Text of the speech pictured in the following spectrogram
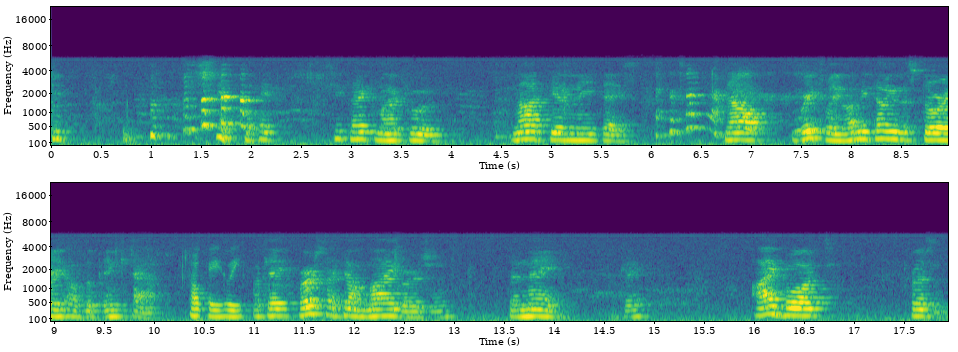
She, she take, she take my food, not give me taste. Now, briefly, let me tell you the story of the pink hat. Okay, wait. Okay, first I tell my version, the name. Okay, I bought present.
